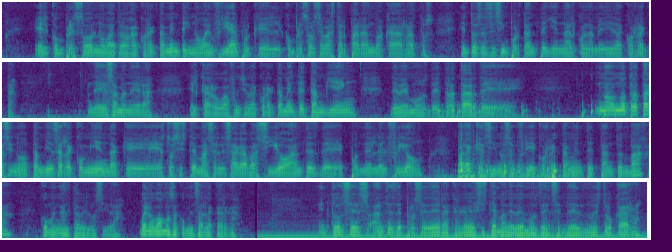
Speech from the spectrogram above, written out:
el compresor no va a trabajar correctamente y no va a enfriar porque el compresor se va a estar parando a cada ratos entonces es importante llenar con la medida correcta. De esa manera el carro va a funcionar correctamente. También debemos de tratar de no, no tratar sino también se recomienda que estos sistemas se les haga vacío antes de ponerle el frión para que así nos enfríe correctamente tanto en baja como en alta velocidad. Bueno vamos a comenzar la carga. Entonces antes de proceder a cargar el sistema debemos de encender nuestro carro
